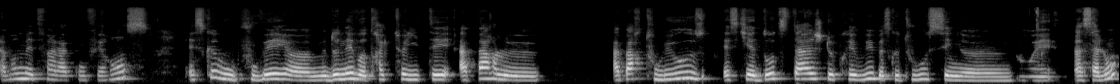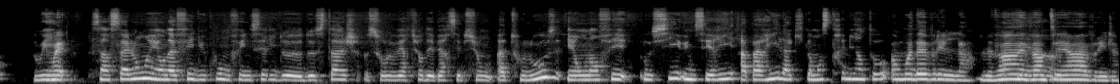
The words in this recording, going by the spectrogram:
avant de mettre fin à la conférence, est-ce que vous pouvez euh, me donner votre actualité à part le, à part Toulouse Est-ce qu'il y a d'autres stages de prévus? Parce que Toulouse c'est une, Ouais. un salon. Oui, Ouais. c'est un salon et on a fait du coup, on fait une série de, de stages sur l'ouverture des perceptions à Toulouse et on en fait aussi une série à Paris là qui commence très bientôt. Au mois d'avril, là, le 20 et 21 avril.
